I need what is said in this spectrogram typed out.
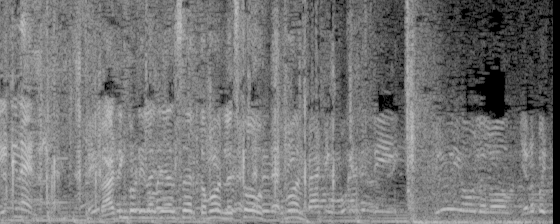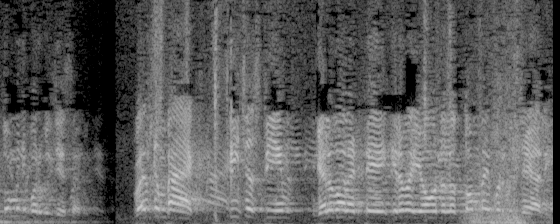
Eighty nine. Batting కూడా ఇలా చేయాలి sir. Come on let's go come on batting ముగిసింది. ఇరవై ఓవర్లలో ఎనభై తొమ్మిది పరుగులు చేశారు. వెల్కమ్ బ్యాక్ టీచర్స్ టీం గెలవాలంటే ఇరవై ఓవర్లలో తొంభై పరుగులు చేయాలి.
